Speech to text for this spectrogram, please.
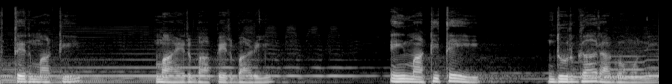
মর্তের মাটি মায়ের বাপের বাড়ি। এই মাটিতেই দুর্গার আগমনী।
